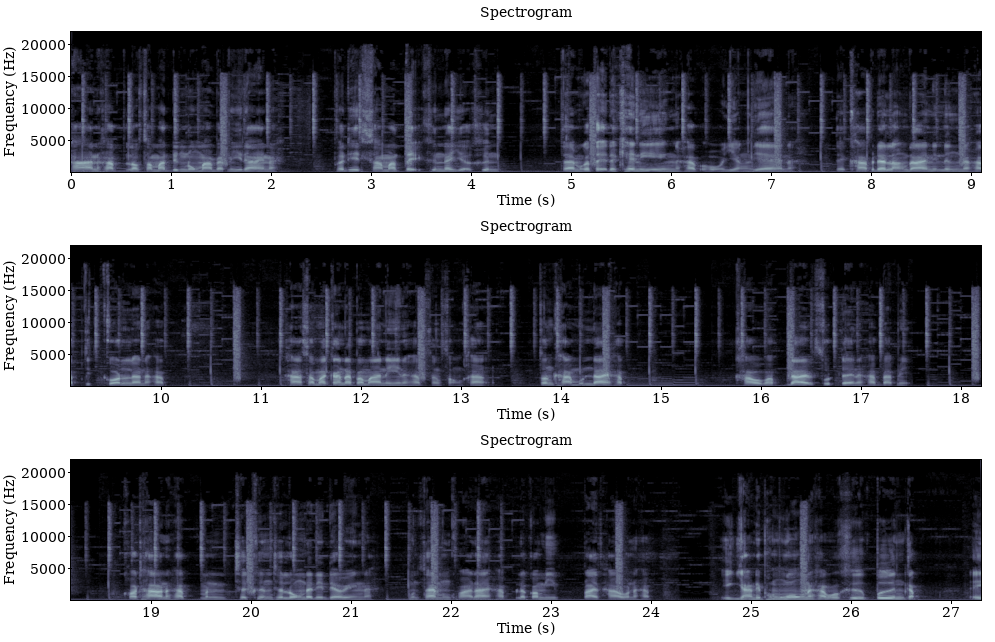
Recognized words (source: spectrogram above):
ขานะครับเราสามารถดึงลงมาแบบนี้ได้นะ เพื่อที่สามารถเตะขึ้นได้เยอะขึ้น แต่มันก็เตะได้แค่นี้เองนะครับโอ้โหอย่างแย่นะแต่ขาไปด้านหลังได้นิดนึงนะครับ ติดก้นแล้วนะครับ ขาสามารถกางได้ประมาณนี้นะครับ ทั้งสองข้าง ต้นขาหมุนได้ครับ เข่าพับได้สุดเลยนะครับ แบบนี้ ข้อเท้านะครับมันเชื่อดขึ้นเชื่อดลงได้นิดเดียวเองนะหมุนซ้ายหมุนขวาได้ครับ แล้วก็มีปลายเท้านะครับ อีกอย่างที่ผมงงนะครับ ก็คือปืนกับไอ้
